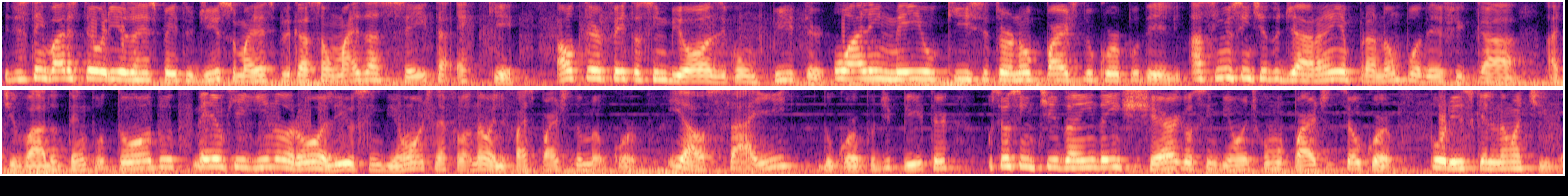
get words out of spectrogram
Existem várias teorias a respeito disso, mas a explicação mais aceita é que ao ter feito a simbiose com o Peter, o alien meio que se tornou parte do corpo dele. Assim, o sentido de aranha, para não poder ficar ativado o tempo todo, meio que ignorou ali o simbionte, né? Falou: não, ele faz parte do meu corpo. E ao sair do corpo de Peter, o seu sentido ainda enxerga o simbionte como parte de seu corpo, por isso que ele não ativa.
